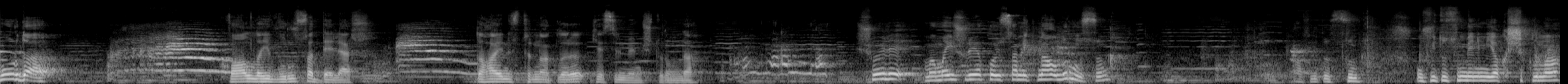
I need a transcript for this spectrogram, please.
Burada. Vallahi vurursa deler. Daha henüz tırnakları kesilmemiş durumda. Şöyle mamayı şuraya koysam ikna olur musun? Afiyet olsun. Afiyet olsun benim yakışıklıma.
